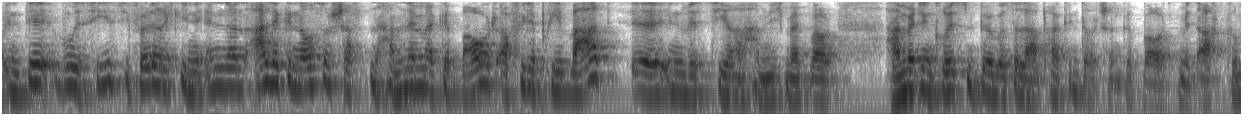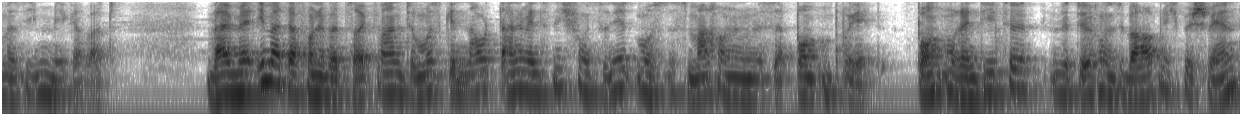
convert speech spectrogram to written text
in de, wo es hieß, die Förderrichtlinien ändern, alle Genossenschaften haben nicht mehr gebaut, auch viele Privatinvestierer haben nicht mehr gebaut, haben wir den größten Bürgersolarpark in Deutschland gebaut mit 8,7 Megawatt. Weil wir immer davon überzeugt waren, du musst genau dann, wenn es nicht funktioniert, musst es machen und es ist ein Bombenprojekt. Bombenrendite, wir dürfen uns überhaupt nicht beschweren,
